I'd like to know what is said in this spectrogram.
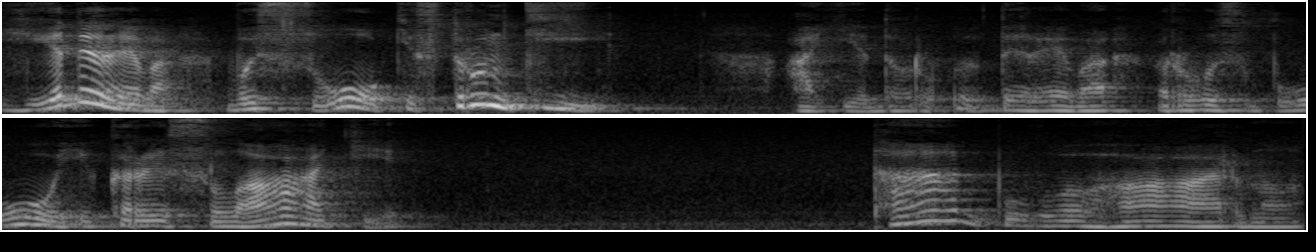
Є дерева високі, стрункі, а є дерева розлогі, креслаті. Так було гарно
